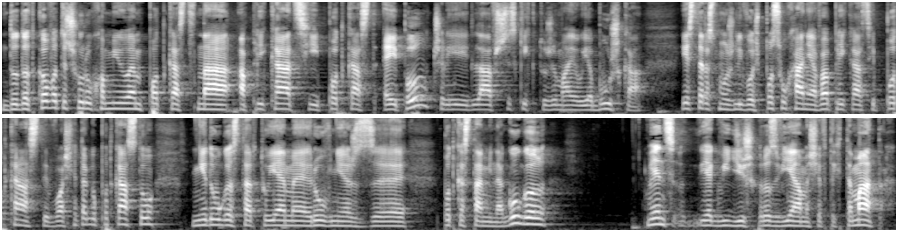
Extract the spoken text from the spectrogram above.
Dodatkowo też uruchomiłem podcast na aplikacji Podcast Apple, czyli dla wszystkich, którzy mają jabłuszka. Jest teraz możliwość posłuchania w aplikacji podcasty właśnie tego podcastu. Niedługo startujemy również z podcastami na Google, więc jak widzisz, rozwijamy się w tych tematach.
